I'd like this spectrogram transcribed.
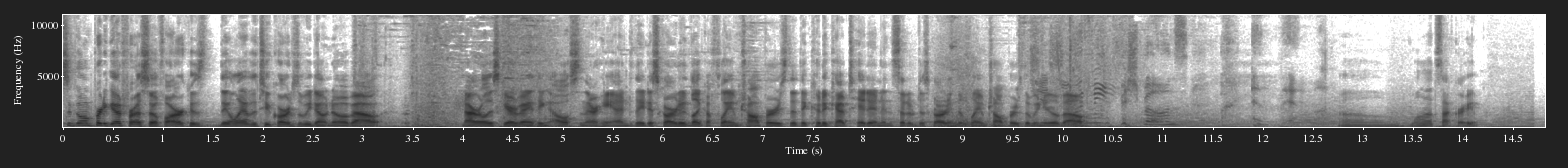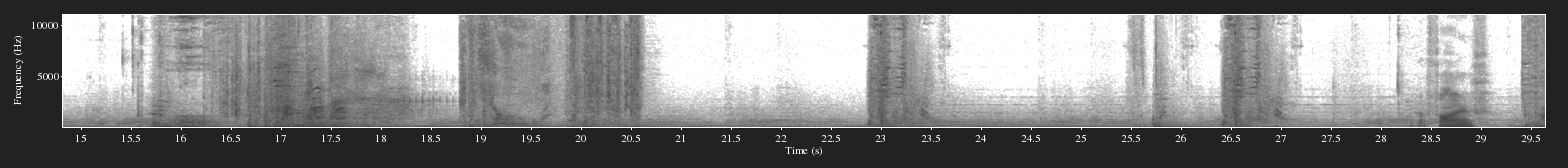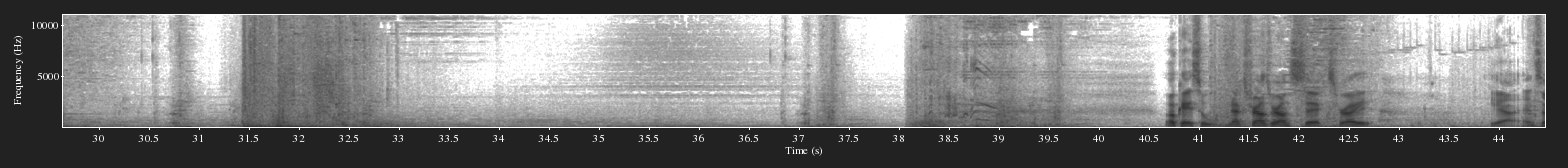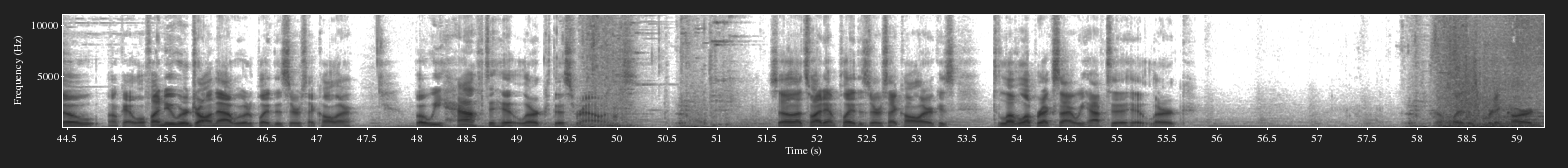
Is going pretty good for us so far, because they only have the two cards that we don't know about. Not really scared of anything else in their hand. They discarded like a Flame Chompers that they could have kept hidden instead of discarding the Flame Chompers that we knew about. You and me, fish bones. And them. Um, well, that's not great. Five. Okay, so next round's round six, right? Yeah, and so, okay, well, if I knew we were drawing that, we would have played this Xer'Sai Caller. But we have to hit Lurk this round. So that's why I didn't play the Xer'Sai Caller, because to level up Rek'Sai, we have to hit Lurk. Don't play this pretty card.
